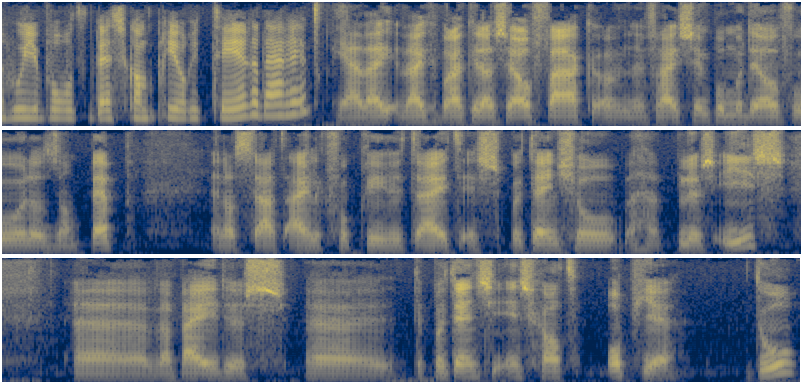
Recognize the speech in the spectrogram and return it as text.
hoe je bijvoorbeeld het best kan prioriteren daarin? Ja, wij, wij gebruiken daar zelf vaak een, vrij simpel model voor. Dat is dan PEP. En dat staat eigenlijk voor prioriteit is potential plus ease. waarbij je dus de potentie inschat op je doel.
